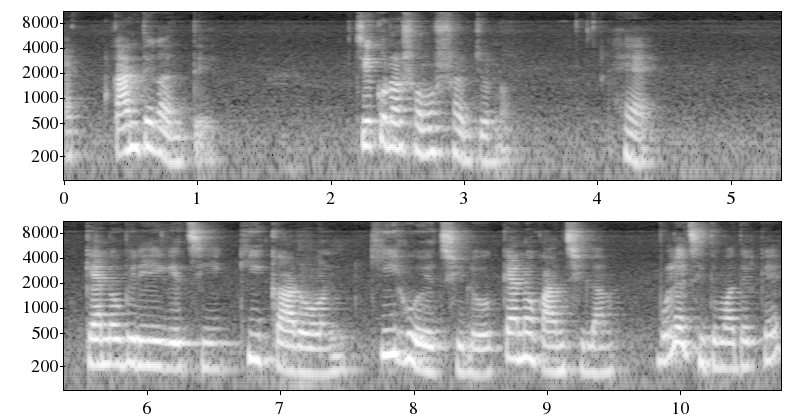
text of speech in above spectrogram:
এক- কাঁদতে কাঁদতে যে কোনো সমস্যার জন্য। হ্যাঁ কেন বেরিয়ে গেছি? কি কারণ? কি হয়েছিল? কেন কাঁদছিলাম? বলেছি তোমাদেরকে,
